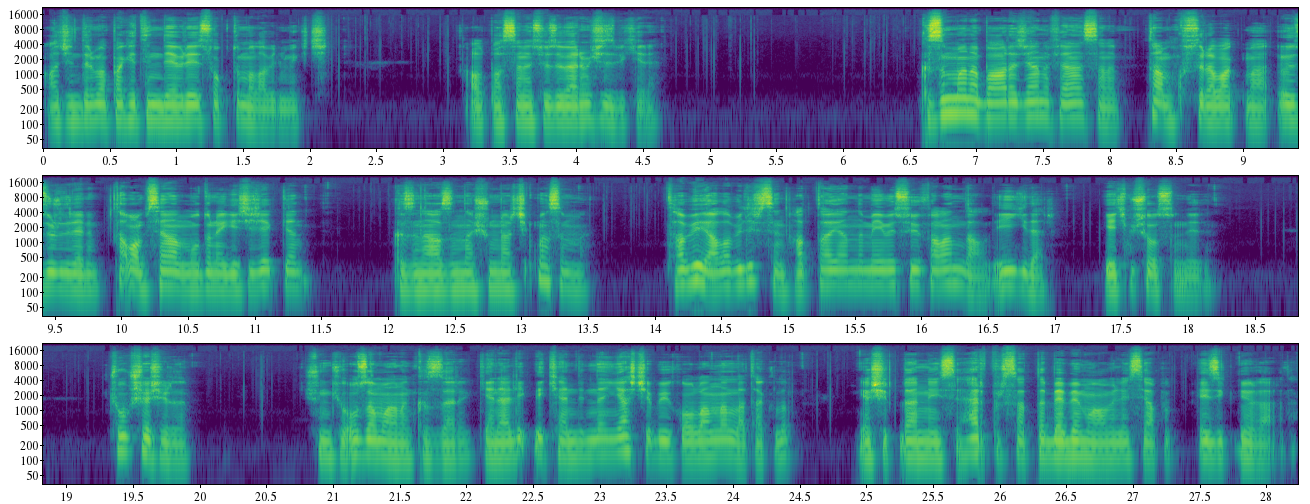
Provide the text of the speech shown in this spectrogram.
Acındırma paketini devreye soktum alabilmek için. Alparslan'a sözü vermişiz bir kere. Kızım bana bağıracağını falan sanıp tam kusura bakma özür dilerim tamam sen al moduna geçecekken kızın ağzından şunlar çıkmasın mı? Tabii alabilirsin hatta yanına meyve suyu falan da al iyi gider. Geçmiş olsun dedi. Çok şaşırdım. Çünkü o zamanın kızları genellikle kendinden yaşça büyük olanlarla takılıp yaşıtlar neyse her fırsatta bebe muamelesi yapıp ezikliyorlardı.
